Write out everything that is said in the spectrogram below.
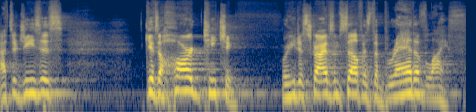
After Jesus gives a hard teaching where he describes himself as the bread of life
